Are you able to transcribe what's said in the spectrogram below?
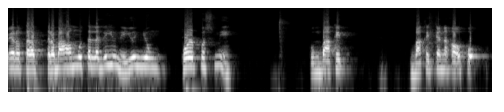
Pero tra- trabaho mo talaga yun eh. Yun yung purpose mo eh. Kung bakit bakit ka nakaupo?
